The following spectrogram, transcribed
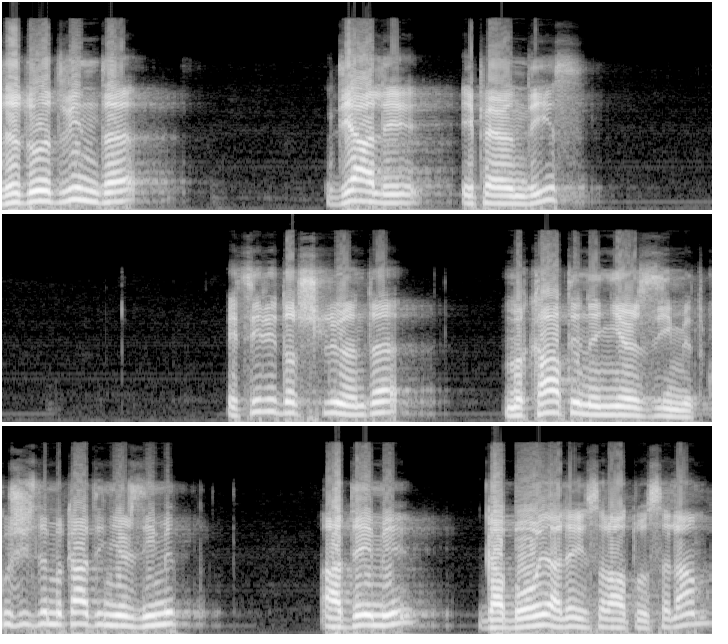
Dhe duhet të vinte djali i Perëndisë, i cili do të shlyente mëkatin e njerëzimit. Kush ishte mëkati i njerëzimit? Ademi gaboi alayhi salatu wasalam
